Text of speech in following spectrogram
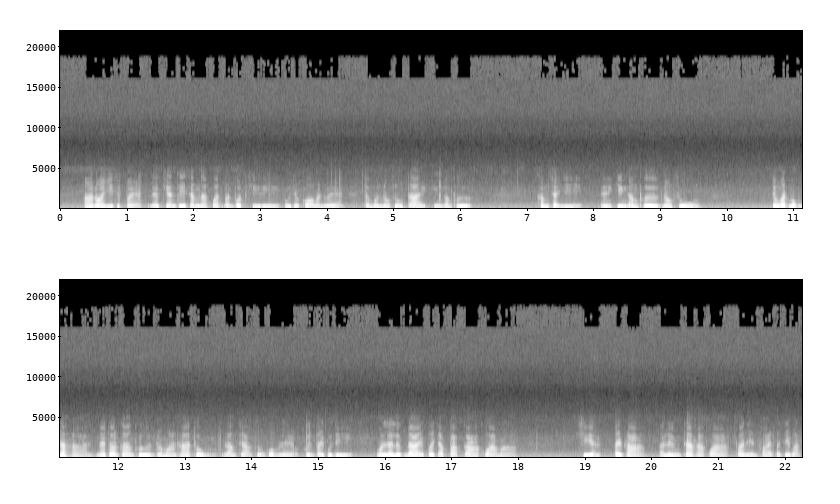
2528 และเขียนที่สำนักวัดบรรพตคีรีปูจก้อบันแวงตำบลหนองสูงใต้กิ่งอำเภอคำชะอีกิ่งอำเภอหน้องสูง จังหวัดมุกดาหารในตอนกลางคืนประมาณห้าทุ่มหลังจากจงกรมแล้วขึ้นไปกุดี วันระลึกได้ก็จะปากกาคว้ามา เขียนไปพรางอันหนึ่งถ้าหากว่าพระเนนฝ่ายปฏิบัติ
